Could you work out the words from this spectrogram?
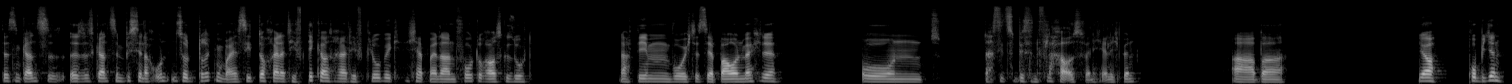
das Ganze, äh, das Ganze ein bisschen nach unten zu drücken, weil es sieht doch relativ dick aus, relativ klobig. Ich habe mir da ein Foto rausgesucht, nach dem, wo ich das ja bauen möchte. Und das sieht so ein bisschen flacher aus, wenn ich ehrlich bin. Aber ja, probieren.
